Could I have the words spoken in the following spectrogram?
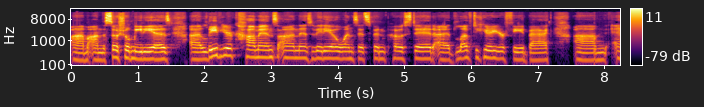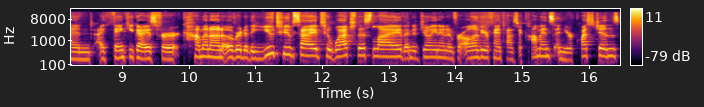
um, on the social medias. Uh, leave your comments on this video once it's been posted. I'd love to hear your feedback. Um, and I thank you guys for coming on over to the YouTube side to watch this live and to join in and for all of your fantastic comments and your questions.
